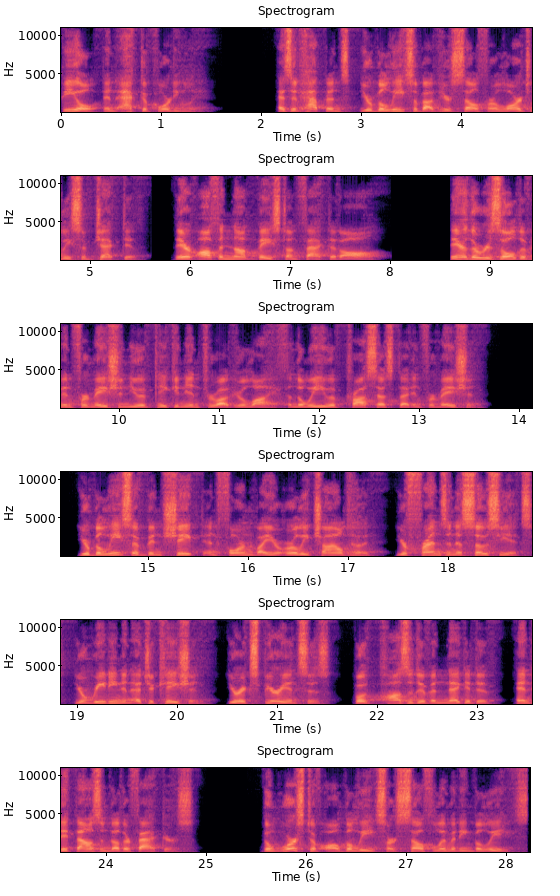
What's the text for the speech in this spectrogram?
feel, and act accordingly. As it happens, your beliefs about yourself are largely subjective. They are often not based on fact at all. They are the result of information you have taken in throughout your life and the way you have processed that information. Your beliefs have been shaped and formed by your early childhood, your friends and associates, your reading and education, your experiences, both positive and negative, and a thousand other factors. The worst of all beliefs are self-limiting beliefs.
